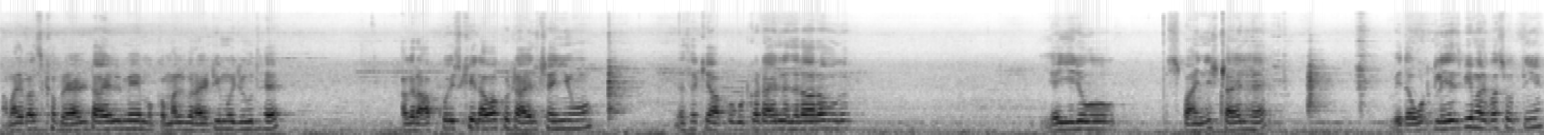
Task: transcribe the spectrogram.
हमारे पास खबरेल टाइल में मुकम्मल वैरायटी मौजूद है। अगर आपको इसके अलावा कोई टाइल चाहिए हो, जैसा कि आपको गुटका टाइल नज़र आ रहा होगा, या ये जो स्पाइनिश टाइल है विदाउट ग्लेज भी हमारे पास होती हैं।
